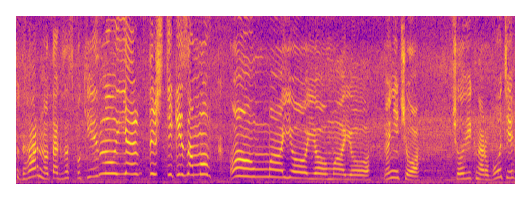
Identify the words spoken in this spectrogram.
тут гарно, так заспокійно. Ну, я ти ж тільки замовк. О, майо, йо, майо. Ну нічого. Чоловік на роботі.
